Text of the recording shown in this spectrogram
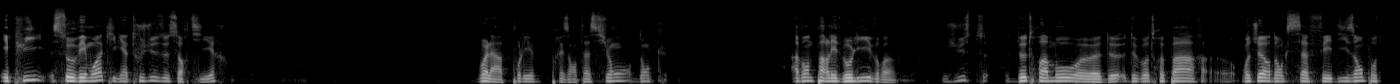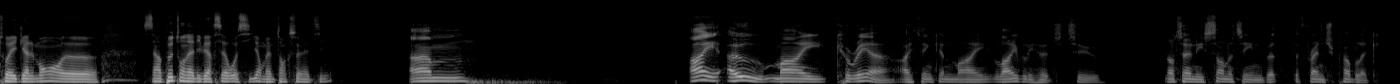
Et puis Sauvez-moi qui vient tout juste de sortir. Voilà pour les présentations. Donc avant de parler de vos livres, juste deux, trois mots euh, de, de votre part. Roger, donc ça fait dix ans pour toi également. euh, c'est un peu ton anniversaire aussi, en même temps que Sonatine. Um, I owe my career, I think, and my livelihood to not only Sonatine but the French public.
